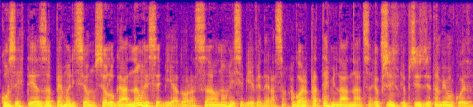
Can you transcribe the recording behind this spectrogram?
com certeza, permaneceu no seu lugar, não recebia adoração, não recebia veneração. Agora, para terminar, Nathan, eu preciso, eu preciso dizer também uma coisa.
